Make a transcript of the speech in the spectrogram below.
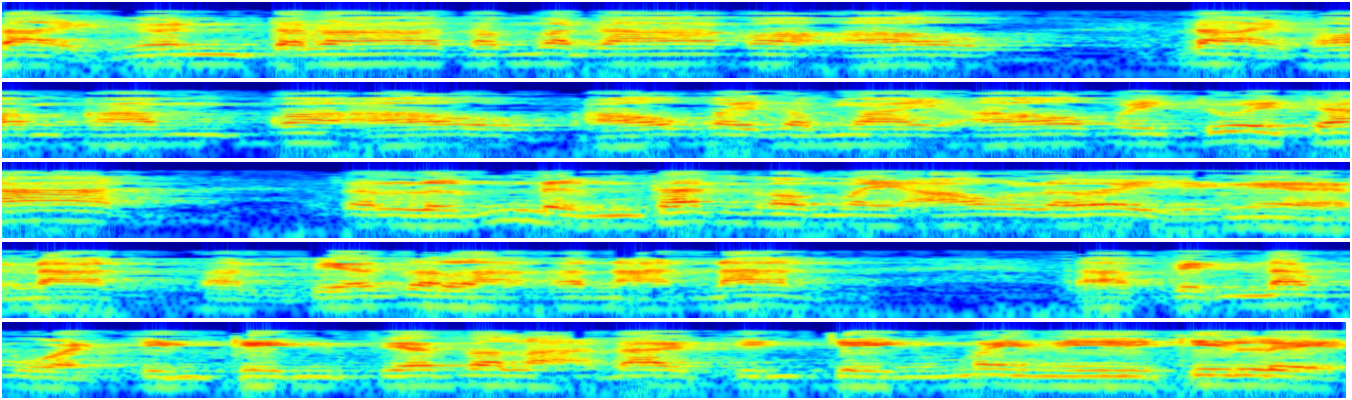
ได้เงินตราธรรมดาก็เอา ได้ทองคำก็เอา เอาไปทำไมเอาไปช่วยชาติสลึงหนึ่งท่านก็ไม่เอาเลย อย่างเงี้ยนั่นท่านเสียสละขนาดนั้น ถ้าเป็นนักบวชจริง ๆ เสียสละได้จริง ๆ ไม่มีกิเลส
